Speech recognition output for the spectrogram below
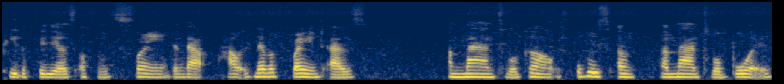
pedophilia is often framed and that how it's never framed as a man to a girl. It's always a, a man to a boy,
